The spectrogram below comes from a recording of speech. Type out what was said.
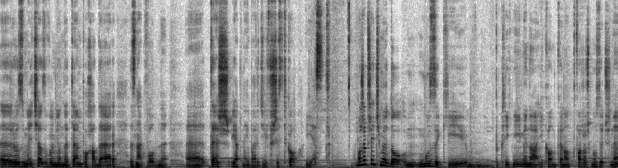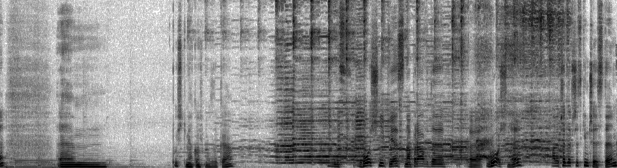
e, rozmycia, zwolnione tempo, HDR, znak wodny. E, też jak najbardziej wszystko jest. Może przejdźmy do muzyki. Kliknijmy na ikonkę na odtwarzacz muzyczny. Puśćmy jakąś muzykę. Głośnik jest naprawdę głośny, ale przede wszystkim czystym.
